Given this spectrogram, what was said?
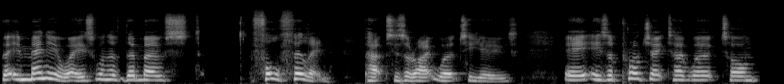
But in many ways, one of the most fulfilling, perhaps is the right word to use, is a project I worked on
